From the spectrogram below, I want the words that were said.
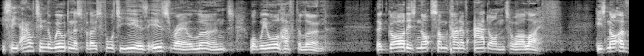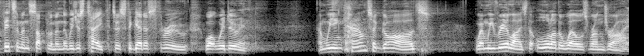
You see, out in the wilderness for those 40 years, Israel learned what we all have to learn that God is not some kind of add on to our life. He's not a vitamin supplement that we just take just to get us through what we're doing. And we encounter God when we realize that all other wells run dry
